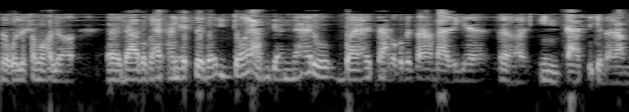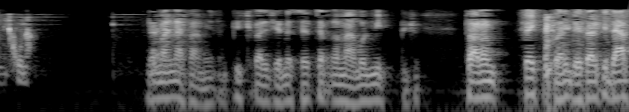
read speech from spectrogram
به قول شما حالا در واقع اصلا استعدادی دارم یا نه رو باید در واقع بزنم برای این درسی که دارم می‌خونم. نه من نفهمیدم. پیچ برای چه مثل طبق معمول می تا الان فکر می‌کنی بهتر که درس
